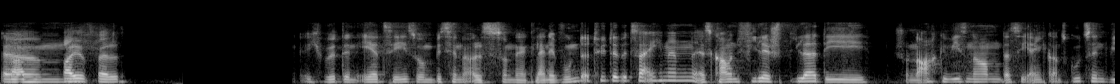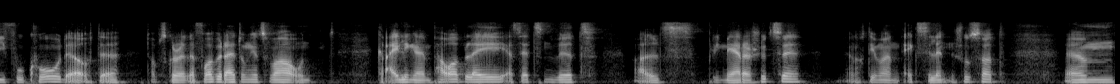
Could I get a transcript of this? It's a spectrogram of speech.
Ähm, freies Feld. Ich würde den ERC so ein bisschen als so eine kleine Wundertüte bezeichnen. Es kamen viele Spieler, die schon nachgewiesen haben, dass sie eigentlich ganz gut sind, wie Foucault, der auch der Topscorer der Vorbereitung jetzt war und Greilinger im Powerplay ersetzen wird als primärer Schütze, nachdem er einen exzellenten Schuss hat. Ähm,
